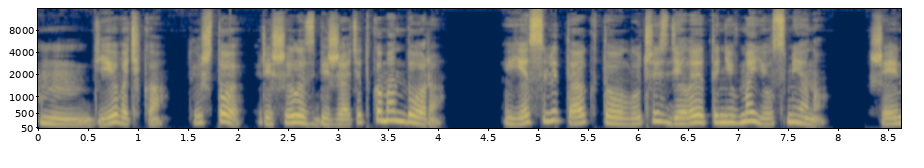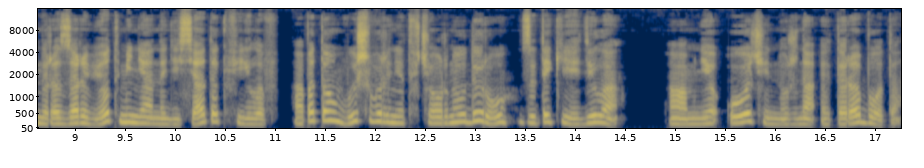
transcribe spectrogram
«Хм, девочка, ты что, решила сбежать от командора? Если так, то лучше сделай это не в мою смену. Шейн разорвет меня на десяток филов, а потом вышвырнет в черную дыру за такие дела. А мне очень нужна эта работа».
